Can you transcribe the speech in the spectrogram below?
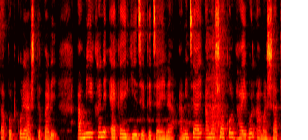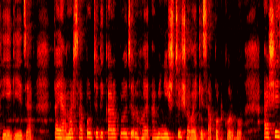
সাপোর্ট করে আসতে পারি। আমি এখানে একা এগিয়ে যেতে চাই না। আমি চাই আমার সকল ভাই বোন আমার সাথে এগিয়ে যাক। তাই আমার সাপোর্ট যদি কারও প্রয়োজন হয়, আমি নিশ্চয়ই সবাইকে সাপোর্ট করব। আর সেই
